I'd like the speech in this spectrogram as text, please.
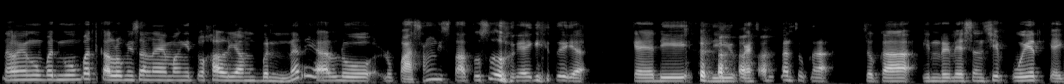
Namanya ngumpet-ngumpet kalau misalnya emang itu hal yang benar ya lu lu pasang di status lu kayak gitu ya. Kayak di di Facebook kan suka suka in relationship with kayak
